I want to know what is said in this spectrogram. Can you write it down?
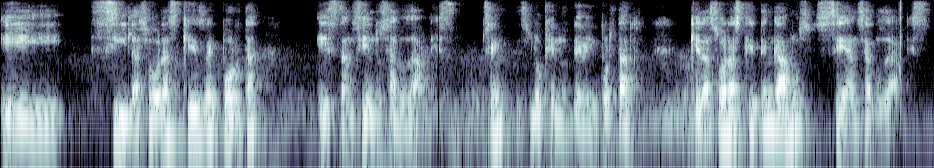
eh, si las horas que reporta están siendo saludables, ¿sí? Es lo que nos debe importar, que las horas que tengamos sean saludables.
